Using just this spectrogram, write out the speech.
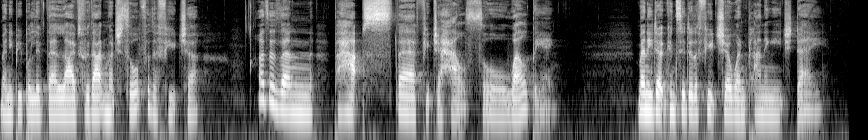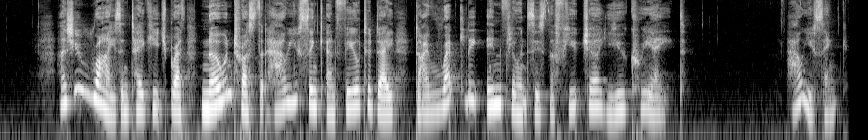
Many people live their lives without much thought for the future other than perhaps their future health or well being. Many don't consider the future when planning each day. As you rise and take each breath, know and trust that how you think and feel today directly influences the future you create. How you think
